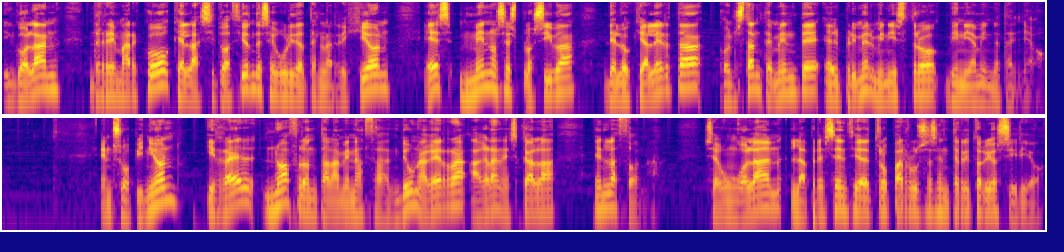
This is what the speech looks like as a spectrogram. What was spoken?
Golan, remarcó que la situación de seguridad en la región es menos explosiva de lo que alerta constantemente el primer ministro Benjamin Netanyahu. En su opinión, Israel no afronta la amenaza de una guerra a gran escala en la zona. Según Golán, la presencia de tropas rusas en territorio sirio,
